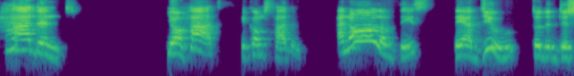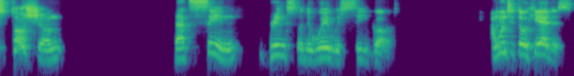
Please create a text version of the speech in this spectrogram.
hardened. Your heart becomes hardened. And all of this, they are due to the distortion that sin brings to the way we see God. I want you to hear this.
